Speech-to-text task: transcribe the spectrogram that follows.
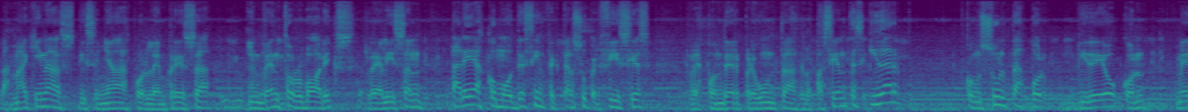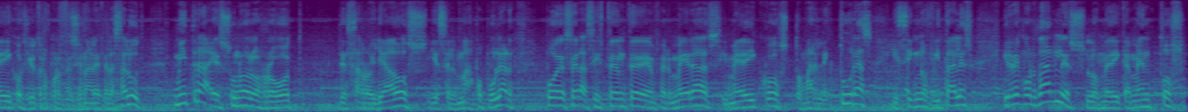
Las máquinas diseñadas por la empresa Inventor Robotics realizan tareas como desinfectar superficies, responder preguntas de los pacientes y dar consultas por video con médicos y otros profesionales de la salud. Mitra es uno de los robots desarrollados y es el más popular. Puede ser asistente de enfermeras y médicos, tomar lecturas y signos vitales y recordarles los medicamentos,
